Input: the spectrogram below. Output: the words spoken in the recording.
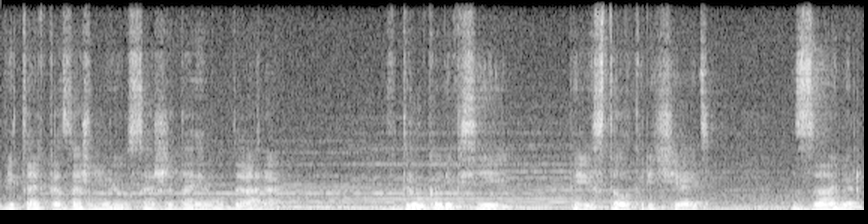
Виталька зажмурился, ожидая удара. Вдруг Алексей перестал кричать, замер,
